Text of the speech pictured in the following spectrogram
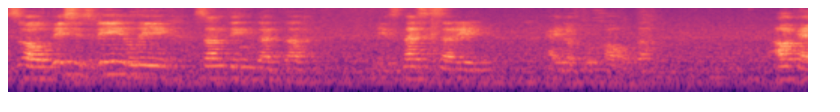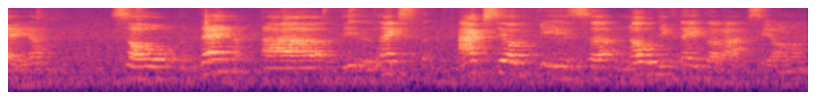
So this is really something that uh, is necessary kind of to hold. Okay, so then uh, the next axiom is uh, no dictator axiom.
